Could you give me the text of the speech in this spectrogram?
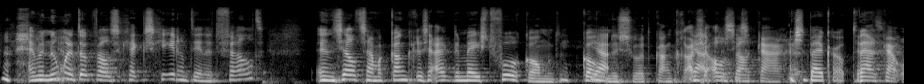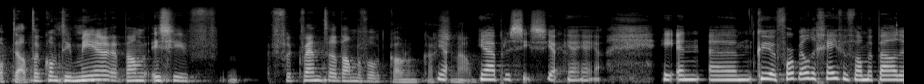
En we noemen het ook wel eens gekscherend in het veld. Een zeldzame kanker is eigenlijk de meest voorkomende komende Ja. soort kanker. Als Ja, je alles bij elkaar, Als je het bij elkaar optelt. bij elkaar optelt, dan komt hij meer, dan is hij frequenter dan bijvoorbeeld coloncarcinoom. Ja, precies. Ja, ja, ja, ja. Hey, en ehm, kun je voorbeelden geven van bepaalde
